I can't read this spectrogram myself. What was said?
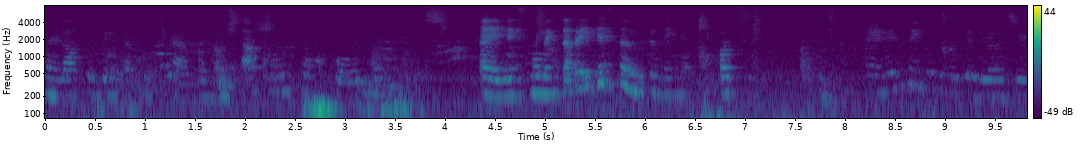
Não dá também para confiar. A gente está achando que é uma coisa. É, e nesse momento dá pra ir testando também, né? O que pode ser. É, nesse exemplo que você deu de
